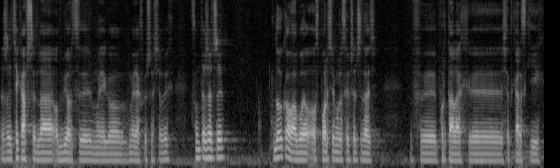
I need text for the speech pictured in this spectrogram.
że ciekawsze dla odbiorcy mojego w mediach społecznościowych są te rzeczy dookoła, bo o sporcie może sobie przeczytać w portalach e, siatkarskich,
